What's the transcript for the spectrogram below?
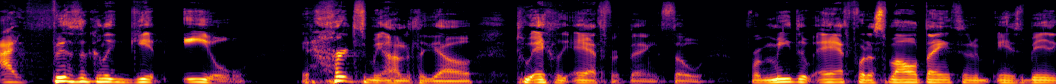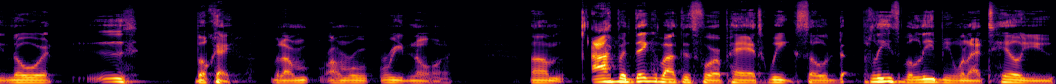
I physically get ill. It hurts me, honestly, y'all, to actually ask for things. So for me to ask for the small things and it's being ignored, okay, but I'm, I'm reading on. Um, I've been thinking about this for a past week, so d- please believe me when I tell you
